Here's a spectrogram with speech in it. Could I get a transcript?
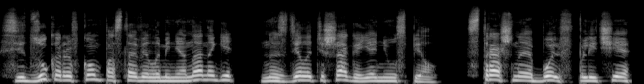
Сидзука рывком поставила меня на ноги, но сделать и шага я не успел. Страшная боль в плече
